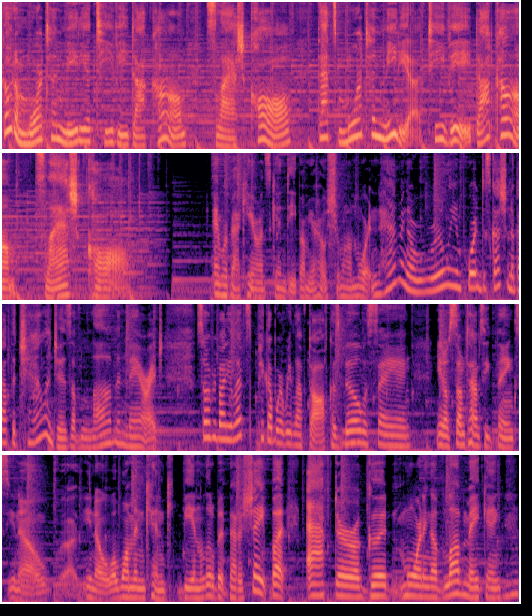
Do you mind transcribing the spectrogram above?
Go to mortonmediatv.com slash call. That's mortonmediatv.com slash call. And we're back here on Skin Deep. I'm your host, Sharon Morton, having a really important discussion about the challenges of love and marriage. So, everybody, let's pick up where we left off because Bill was saying, you know, sometimes he thinks, you know, uh, you know, a woman can be in a little bit better shape, but after a good morning of lovemaking,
